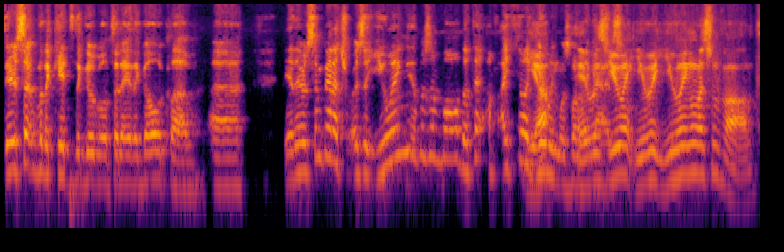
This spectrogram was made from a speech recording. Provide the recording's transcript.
There's something for the kids to Google today. The Gold Club. Uh, yeah, there was some kind of was it Ewing that was involved? I, think, I feel like Yep, Ewing was one of it the was guys. Ewing. Ewing. Ewing was involved.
